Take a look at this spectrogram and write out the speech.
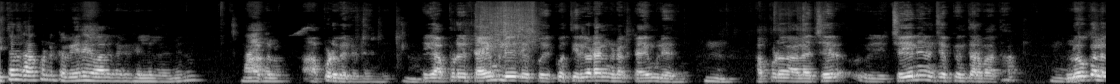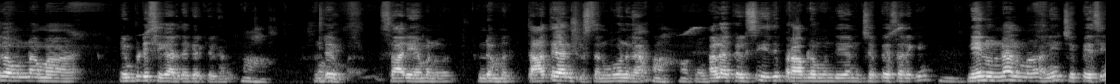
ఇతను కాకుండా ఇంకా వేరే వాళ్ళ దగ్గరికి వెళ్ళలేదు మీరు? నాయకులు? అప్పుడు వెళ్ళలేదు ఇక అప్పుడు టైం లేదు ఎక్కువ ఎక్కువ తిరగడానికి నాకు టైం లేదు. అప్పుడు అలా చేయ చేయలేనని చెప్పిన తర్వాత లోకల్గా ఉన్న మా ఎంపీటీసీ గారి దగ్గరికి వెళ్ళాను. అంటే సారీ ఏమను అంటే తాతయ్య అని పిలుస్తాను ఓన్గా అలా కలిసి ఇది ప్రాబ్లం ఉంది అని చెప్పేసరికి నేనున్నాను అని చెప్పేసి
